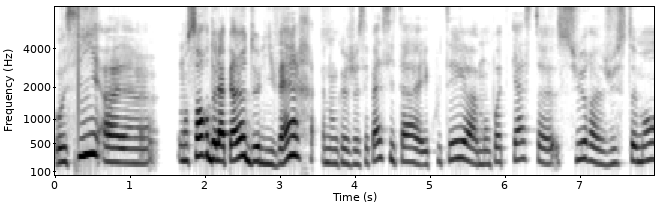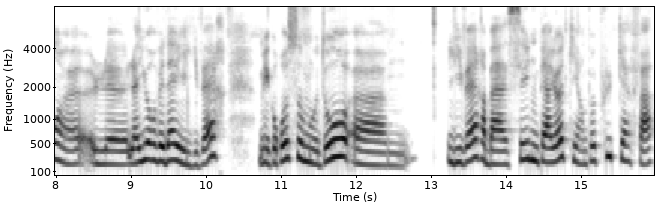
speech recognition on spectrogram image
Aussi, on sort de la période de l'hiver, donc je ne sais pas si tu as écouté mon podcast sur justement l'Ayurveda et l'hiver, mais grosso modo, L'hiver, bah, c'est une période qui est un peu plus CAFA,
